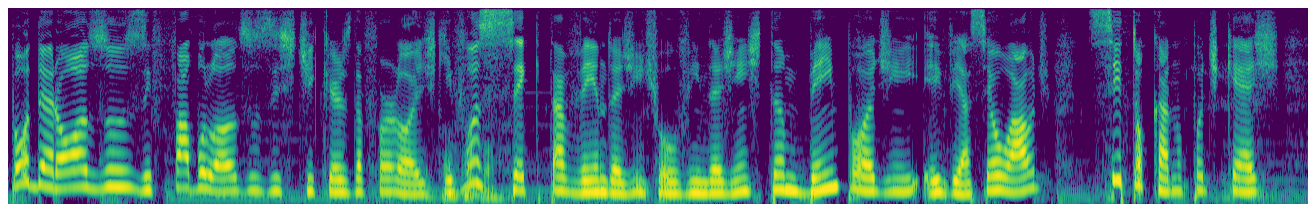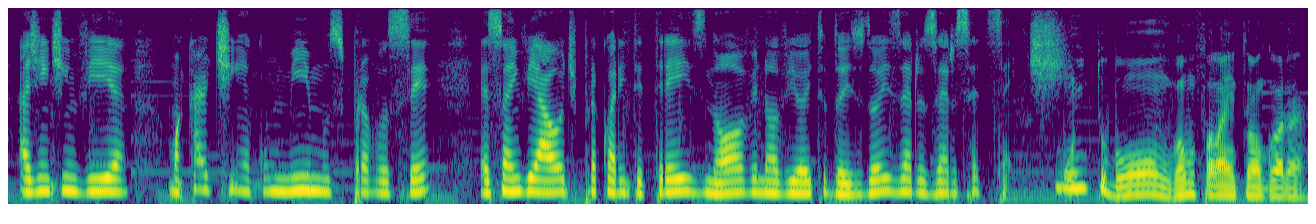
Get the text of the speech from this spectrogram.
poderosos e fabulosos stickers da Forlogic. Então, e tá você que está vendo a gente, ouvindo a gente, também pode enviar seu áudio. Se tocar no podcast, a gente envia uma cartinha com mimos para você. É só enviar áudio para 43 998220077. Muito bom. Vamos falar então agora.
